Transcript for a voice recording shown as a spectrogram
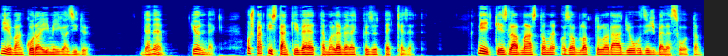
Nyilván korai még az idő. De nem, jönnek. Most már tisztán kivehettem a levelek között egy kezet. Négy kézláb másztam az ablaktól a rádióhoz, és beleszóltam.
